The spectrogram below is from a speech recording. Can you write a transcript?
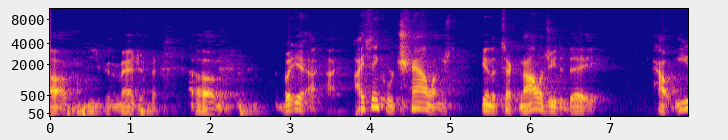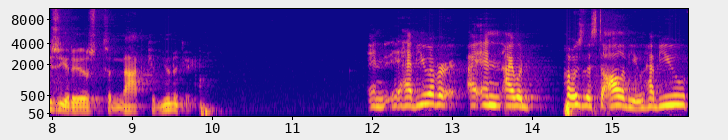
um, you can imagine. Um, but yeah, I, I think we're challenged in the technology today how easy it is to not communicate. And have you ever, and I would pose this to all of you, have you,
